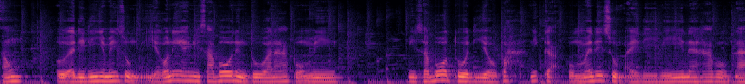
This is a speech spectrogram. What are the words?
เอาเออ ID นี้ยังไม่สุ่มอีกก็นี่ไงมีซาโบหนึ่งตัวนะครับผมมีมีซาโบตัวเดียวปะนี่กะผมไม่ได้สุ่ม ID นี้นะครับผมนะ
